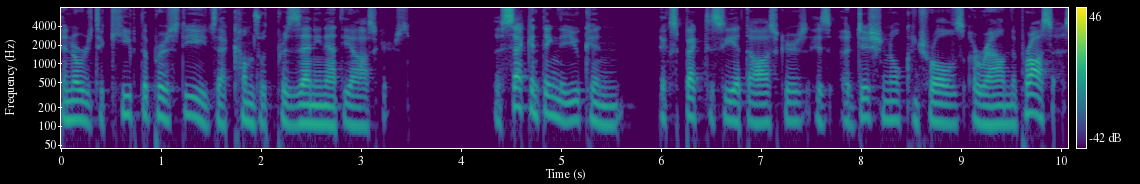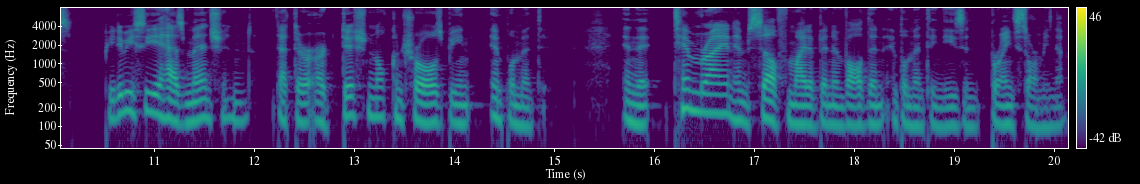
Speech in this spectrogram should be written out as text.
in order to keep the prestige that comes with presenting at the Oscars. The second thing that you can expect to see at the Oscars is additional controls around the process. PwC has mentioned that there are additional controls being implemented, and that Tim Ryan himself might have been involved in implementing these and brainstorming them,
